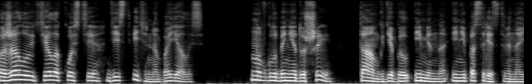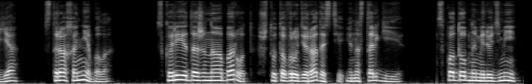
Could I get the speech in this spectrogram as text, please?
Пожалуй, тело Кости действительно боялось. Но в глубине души, там, где был именно и непосредственно я, страха не было. Скорее даже наоборот, что-то вроде радости и ностальгии. С подобными людьми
